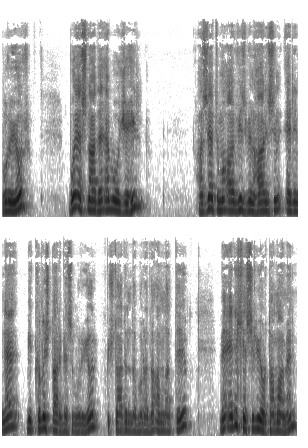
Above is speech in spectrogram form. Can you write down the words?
vuruyor. Bu esnada Ebu Cehil Hazreti Muavviz bin Haris'in eline bir kılıç darbesi vuruyor. Üstadın da burada anlattığı. Ve eli kesiliyor tamamen.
